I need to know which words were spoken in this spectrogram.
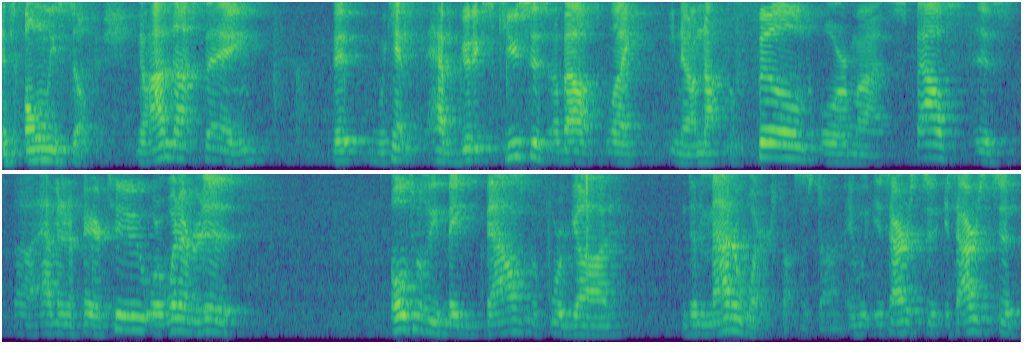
It's only selfish. Know, I'm not saying that we can't have good excuses about, like, you know, I'm not fulfilled or my spouse is uh, having an affair too or whatever it is. Ultimately, we've made vows before God. It doesn't matter what our spouse has done. It, it's ours to. It's ours to.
